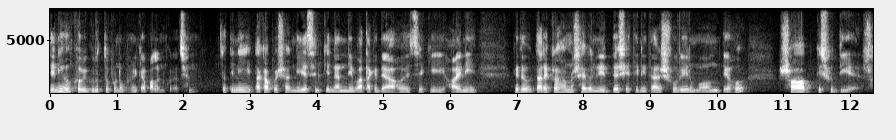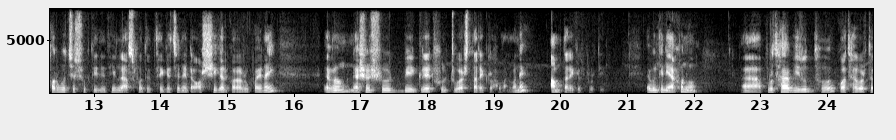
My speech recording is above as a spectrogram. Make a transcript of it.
তিনিও খুবই গুরুত্বপূর্ণ ভূমিকা পালন করেছেন। তো তিনি টাকা পয়সা নিয়েছেন কি নেননি বা তাকে দেওয়া হয়েছে কি হয়নি, কিন্তু তারেক রহমান সাহেবের নির্দেশে তিনি তার শরীর, মন, দেহ সব কিছু দিয়ে সর্বোচ্চ শক্তি দিয়ে তিনি রাজপথে থেকেছেন। এটা অস্বীকার করার উপায় নাই। এবং nation should be grateful towards Tarique Rahman মানে আম তারেকের প্রতি। এবং তিনি এখনও প্রথা বিরুদ্ধ কথাবার্তা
